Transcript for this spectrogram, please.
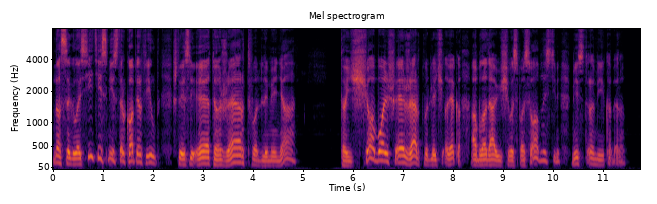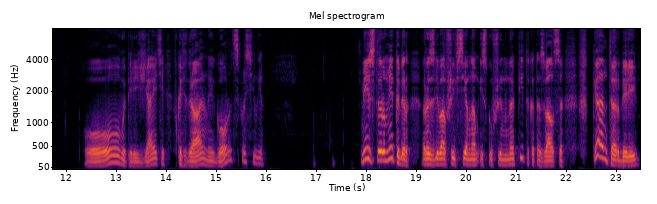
но согласитесь, мистер Копперфилд, что если это жертва для меня, то еще большая жертва для человека, обладающего способностями мистера Микобера. — О, вы переезжаете в кафедральный город? — спросил я. Мистер Микобер, разливавший всем нам из кувшина напиток, отозвался в Кентербери.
